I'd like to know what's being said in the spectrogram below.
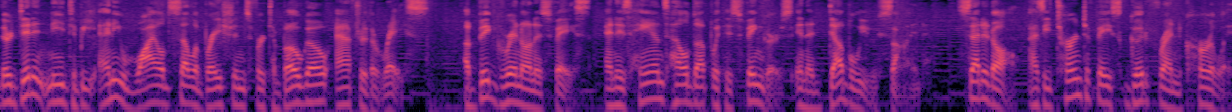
There didn't need to be any wild celebrations for Tebogo after the race. A big grin on his face, and his hands held up with his fingers in a W sign, said it all as he turned to face good friend Kerley,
